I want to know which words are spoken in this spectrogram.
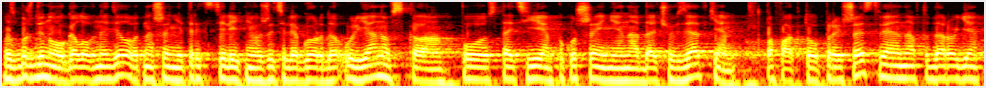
Возбуждено уголовное дело в отношении 30-летнего жителя города Ульяновска по статье «Покушение на дачу взятки» по факту происшествия на автодороге.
